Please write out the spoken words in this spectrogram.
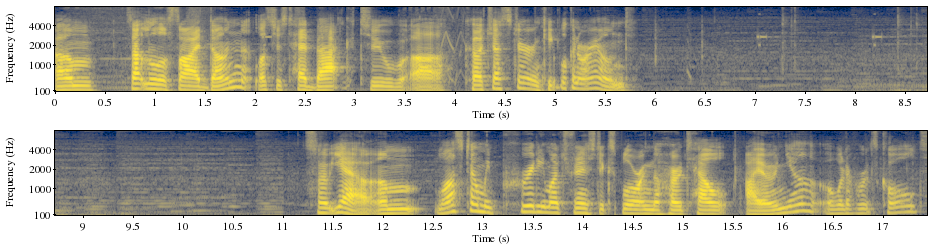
Um, so that little aside done, let's just head back to uh, Circhester and keep looking around. So yeah, um, last time we pretty much finished exploring the Hotel Ionia, or whatever it's called.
